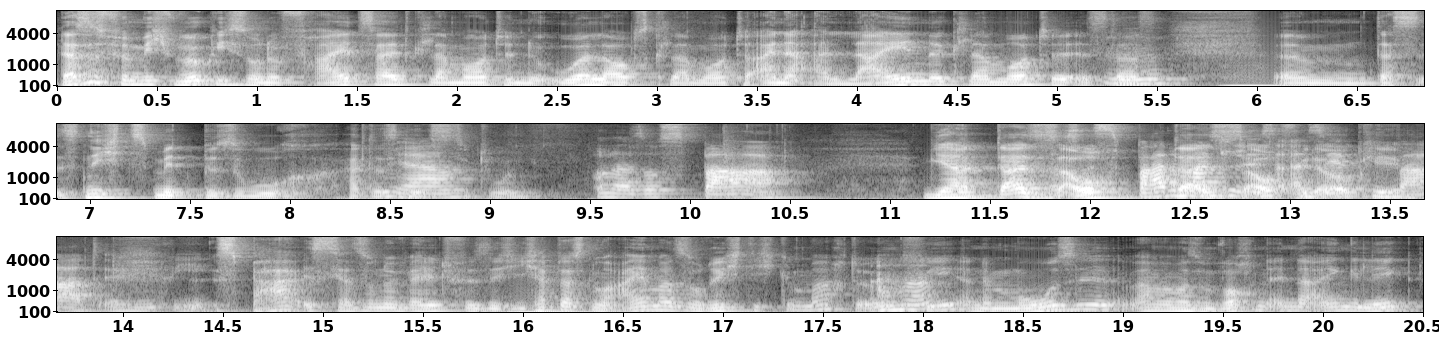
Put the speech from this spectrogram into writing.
Das ist für mich wirklich so eine Freizeitklamotte, eine Urlaubsklamotte, eine alleine Klamotte ist das. Mhm. Ähm, das ist nichts mit Besuch, hat das Ja. nichts zu tun. Oder so Spa. Ja, da ist es Das auch, ist, da Bademantel ist es auch ist wieder sehr okay. privat irgendwie. Spa ist ja so eine Welt für sich. Ich habe das nur einmal so richtig gemacht irgendwie. An der Mosel haben wir mal so ein Wochenende eingelegt.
